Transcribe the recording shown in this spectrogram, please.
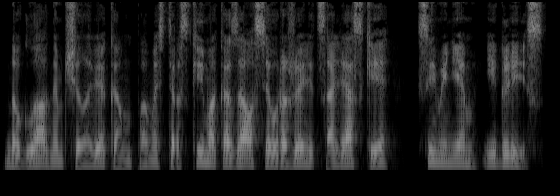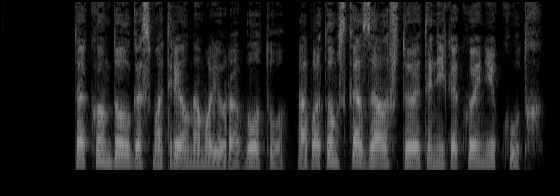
но главным человеком по мастерским оказался уроженец Аляски с именем Иглис. Так он долго смотрел на мою работу, а потом сказал, что это никакой не кутх,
